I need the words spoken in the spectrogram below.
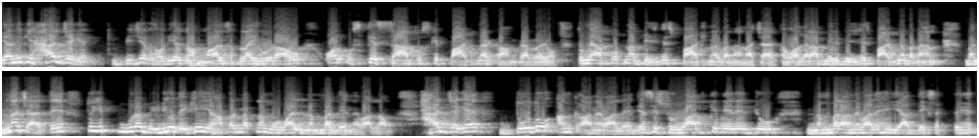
यानी कि हर जगह विजय भदौरिया का माल सप्लाई हो रहा हो और उसके साथ उसके पार्टनर काम कर रहे हो। तो मैं आपको अपना बिज़नेस पार्टनर बनाना चाहता हूँ। अगर आप मेरे बिज़नेस पार्टनर बना, बनना चाहते हैं तो ये पूरा वीडियो देखिए, यहाँ पर मैं अपना मोबाइल नंबर देने वाला हूँ। हर जगह दो दो अंक आने वाले हैं। जैसे शुरुआत के मेरे जो नंबर आने वाले हैं, ये आप देख सकते हैं।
